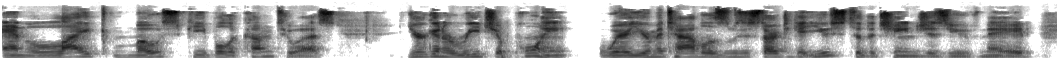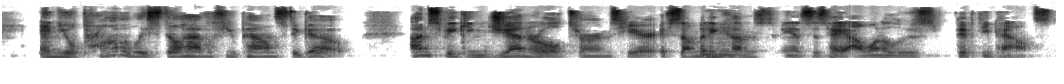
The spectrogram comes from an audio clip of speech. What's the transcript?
And like most people that come to us, you're going to reach a point where your metabolism will start to get used to the changes you've made, and you'll probably still have a few pounds to go. I'm speaking general terms here. If somebody Mhm. comes to me and says, Hey, I want to lose 50 pounds.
